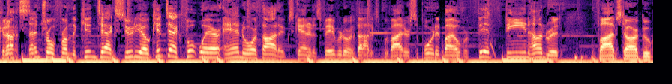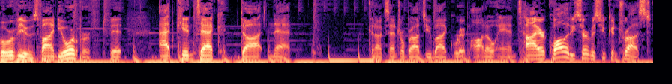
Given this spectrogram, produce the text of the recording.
Canucks Central from the Kintec studio. Kintec Footwear and Orthotics, Canada's favorite orthotics provider, supported by over 1,500 five star Google reviews. Find your perfect fit at kintec.net. Canuck Central brought to you by Grip Auto and Tire. Quality service you can trust,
